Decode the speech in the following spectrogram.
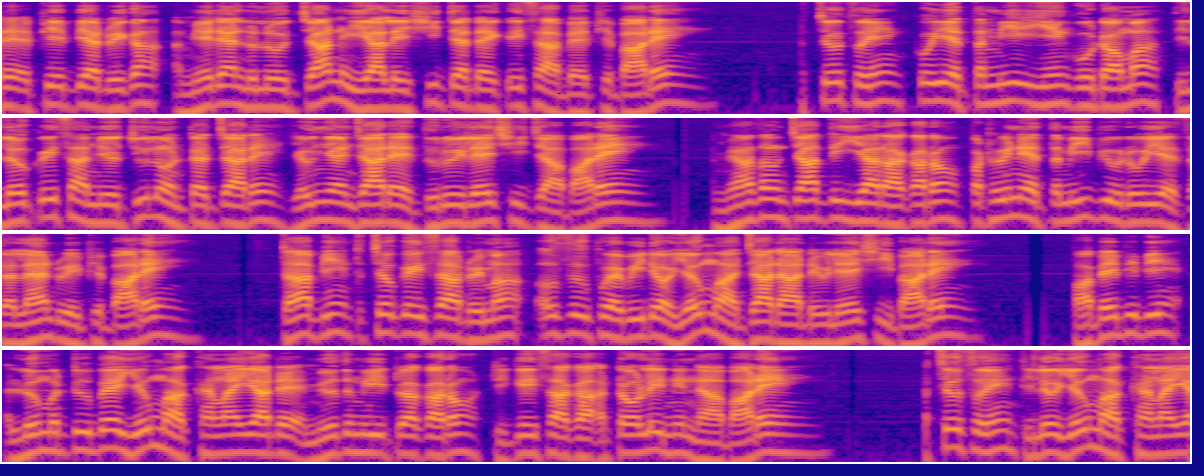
တဲ့အဖြစ်အပျက်တွေကအမြဲတမ်းလိုလိုကြားနေရလေရှိတတ်တဲ့ကိစ္စပဲဖြစ်ပါတယ်အကျိုးဆိုရင်ကိုယ့်ရဲ့သမီးအရင်ကိုတောင်မှဒီလိုကိစ္စမျိုးကျူးလွန်တတ်ကြတဲ့ယုံညံ့ကြတဲ့သူတွေလည်းရှိကြပါတယ်အများဆုံးကြားသိရတာကတော့ပထွေးနဲ့သမီးပြိုတို့ရဲ့ဇလန်းတွေဖြစ်ပါတယ်ဒါအပြင်တချို့ကိစ္စတွေမှာအုပ်စုဖွဲ့ပြီးတော့ယုံမာကြတာတွေလည်းရှိပါတယ်။ ဘာပဲဖြစ်ဖြစ်အလိုမတူပဲရုံမာခံလိုက်ရတဲ့အမျိုးသမီးအတွက်ကတော့ဒီကိစ္စကအတော်လေးနစ်နာပါတယ်။အချို့ဆိုရင်ဒီလိုရုံမာခံလိုက်ရ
